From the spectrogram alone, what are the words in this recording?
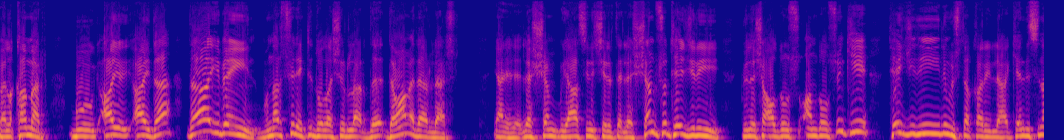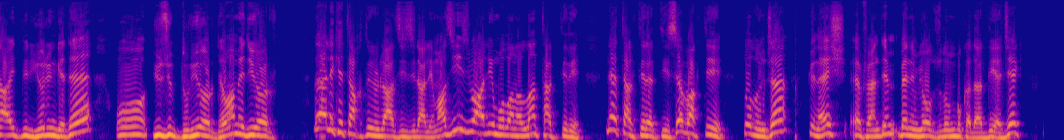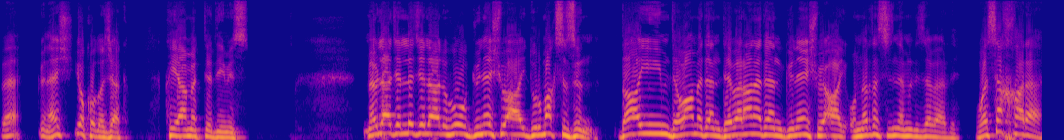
Vel kamer bu ay, ayda daibeyn bunlar sürekli dolaşırlar, de, devam ederler. Yani leşşem Yasin-i Şerif'te leşşemsu tecri güneşe aldığınız andolsun ki tecrili müstakarillah kendisine ait bir yörüngede o yüzüp duruyor, devam ediyor. Zalike takdirül azizil alim. Aziz ve alim olan Allah'ın takdiri. Ne takdir ettiyse vakti dolunca güneş efendim benim yolculuğum bu kadar diyecek ve güneş yok olacak. Kıyamet dediğimiz. Mevla Celle Celaluhu o güneş ve ay durmaksızın daim devam eden, deveran eden güneş ve ay onları da sizin emrinize verdi. Ve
